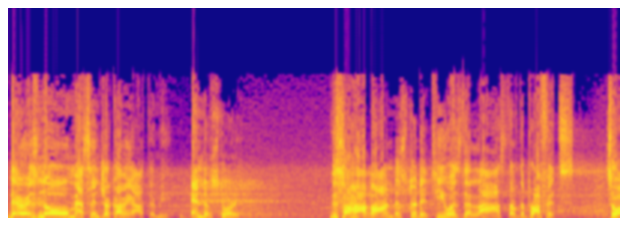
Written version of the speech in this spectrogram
There is no messenger coming after me. End of story. The Sahaba understood it. He was the last of the prophets. So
